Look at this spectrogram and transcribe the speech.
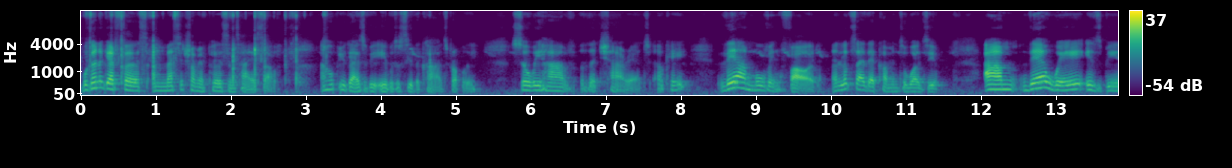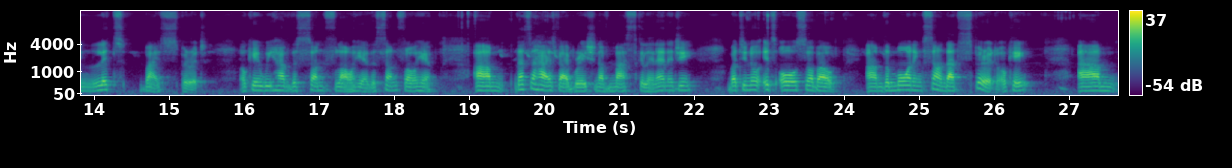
We're going to get first a message from your person's higher self. I hope you guys will be able to see the cards properly. So we have the chariot, okay? They are moving forward. It looks like they're coming towards you. Um, their way is being lit by spirit. Okay, we have the sunflower here. The sunflower here. Um, that's the highest vibration of masculine energy. But you know, it's also about um, the morning sun, that spirit, okay? Um,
